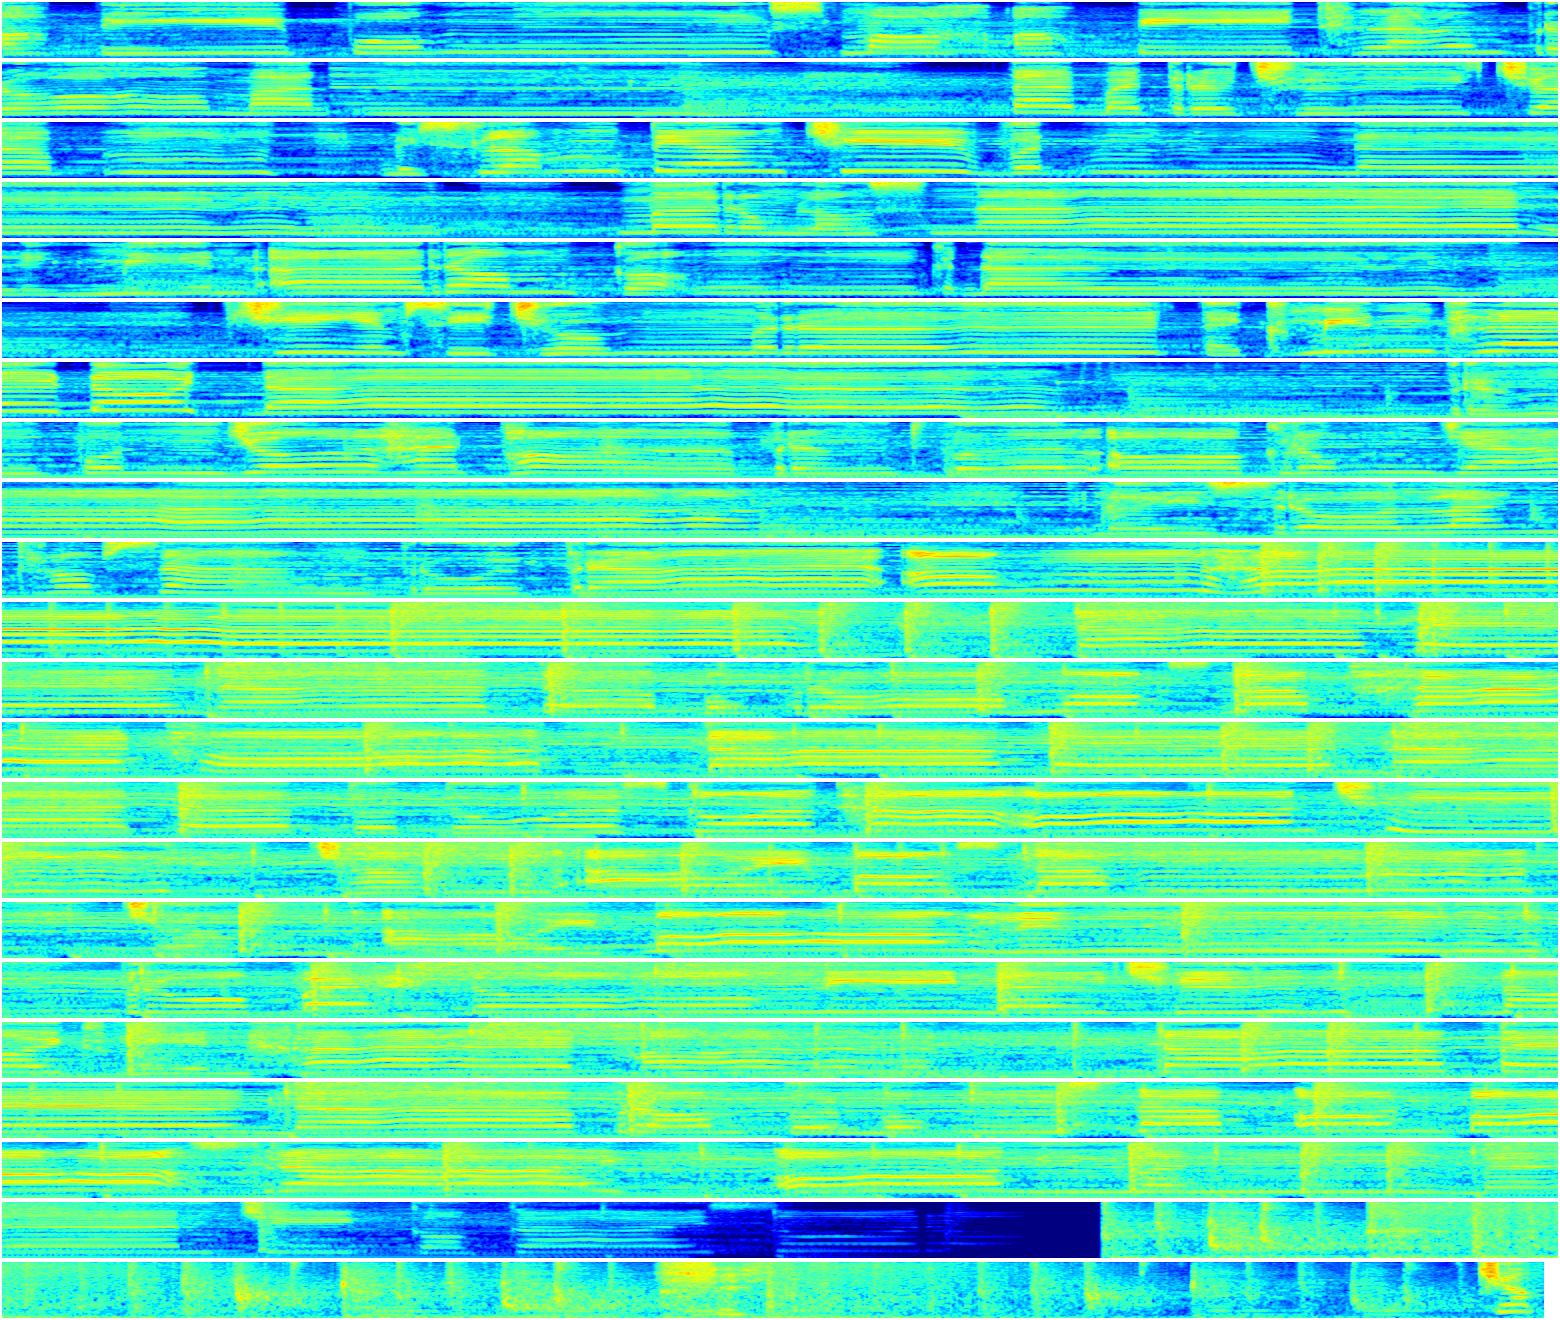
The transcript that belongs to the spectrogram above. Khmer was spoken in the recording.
អស់ពីពួងស្មោះអស់ពីថ្លើមប្រមាត់តែបែរត្រូវឈឺចាប់ដោយស្លំទាំងជីវិតនៅមើលរំលងស្នេហ៍លែងមានអារម្មណ៍កក់ក្ដៅព្យាយាមស៊ីជុំរើតែគ្មានផ្លូវដូចដើមប្រឹងពន្យល់ហេតុផលប្រឹង ធ្វើល្អគ្រប់យ៉ាងក្តីស្រឡាញ់ធ្លាប់សាងព្រួយប្រែអង្គ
